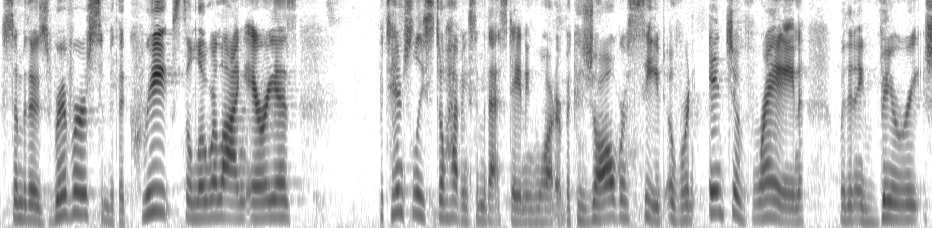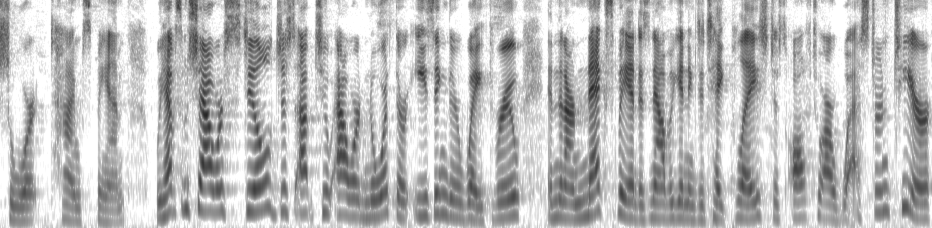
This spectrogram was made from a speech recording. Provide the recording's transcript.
some of those rivers, some of the creeks, the lower lying areas, potentially still having some of that standing water because y'all received over an inch of rain within a very short time span. We have some showers still just up to our north. They're easing their way through. And then our next band is now beginning to take place just off to our western tier,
